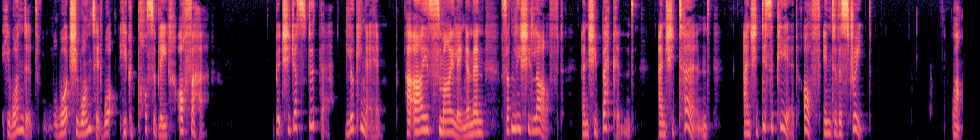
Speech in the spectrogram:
he wondered what she wanted, what he could possibly offer her. But she just stood there, looking at him, her eyes smiling, and then suddenly she laughed and she beckoned and she turned and she disappeared off into the street. Well,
